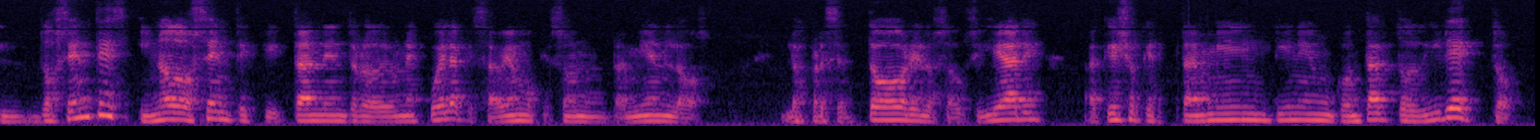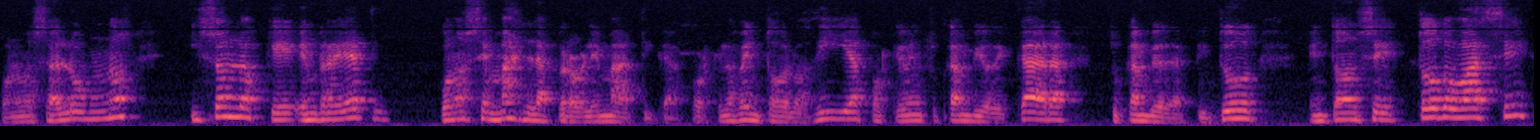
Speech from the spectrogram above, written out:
Docentes y no docentes que están dentro de una escuela, que sabemos que son también los, los preceptores, los auxiliares, aquellos que también tienen un contacto directo con los alumnos y son los que en realidad conocen más la problemática, porque los ven todos los días, porque ven su cambio de cara, cambio de actitud. Entonces, todo hace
